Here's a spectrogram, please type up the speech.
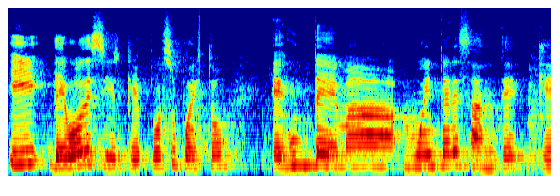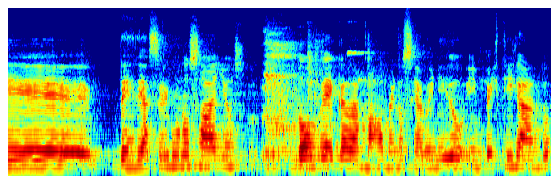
Y debo decir que, por supuesto, es un tema muy interesante que desde hace algunos años, dos décadas más o menos, se ha venido investigando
